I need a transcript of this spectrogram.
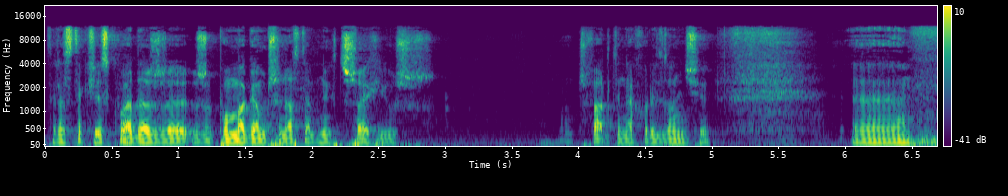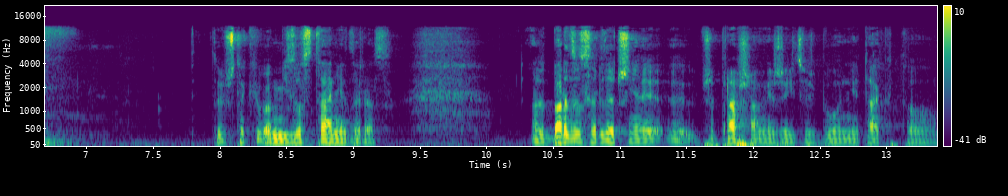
Teraz tak się składa, że, że pomagam przy następnych trzech już. Czwarty na horyzoncie. E, to już tak chyba mi zostanie teraz. Ale bardzo serdecznie e, przepraszam, jeżeli coś było nie tak, to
